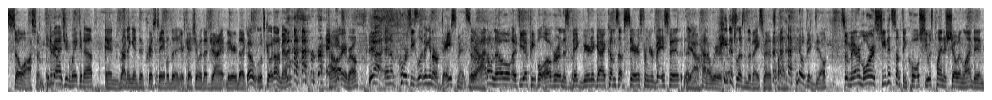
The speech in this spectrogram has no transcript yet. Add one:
So awesome. Can you imagine waking up and running into Chris Stapleton in your kitchen with a giant beer? You'd be like, "Oh, what's going on, man? How are you, bro?" Yeah, and of course he's living in our basement. So Yeah. I don't know if you have people over and this big bearded guy comes upstairs from your basement. That'd Kind of weird. He just lives in the basement. It's fine. no big deal. So Maren Morris, she did something cool. She was playing a show in London,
